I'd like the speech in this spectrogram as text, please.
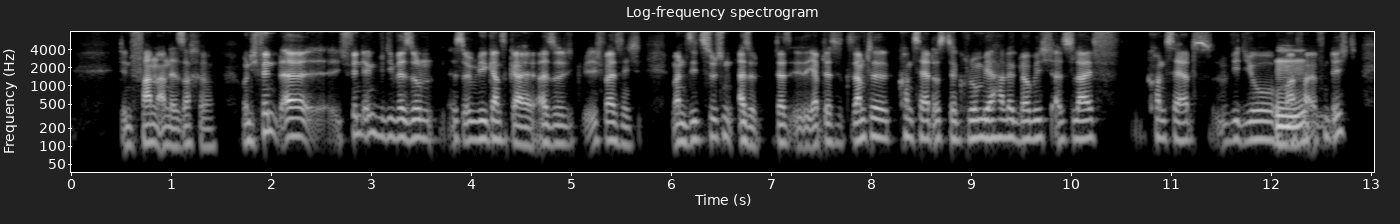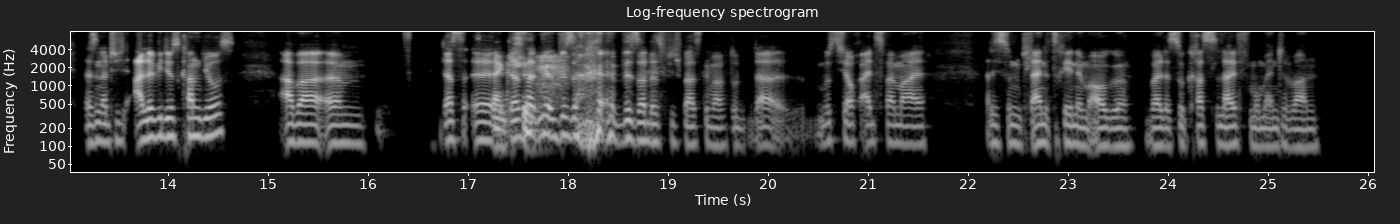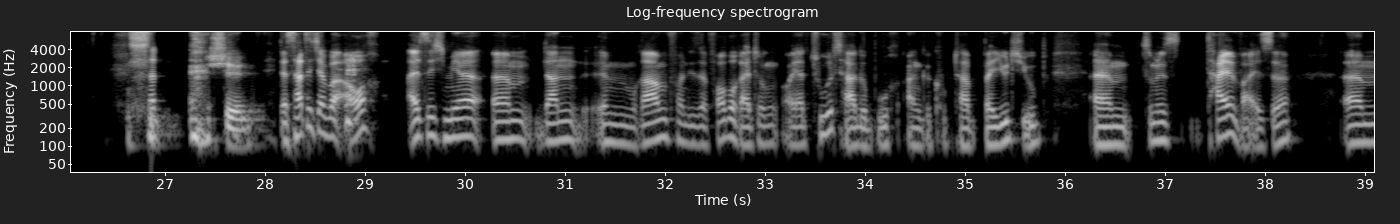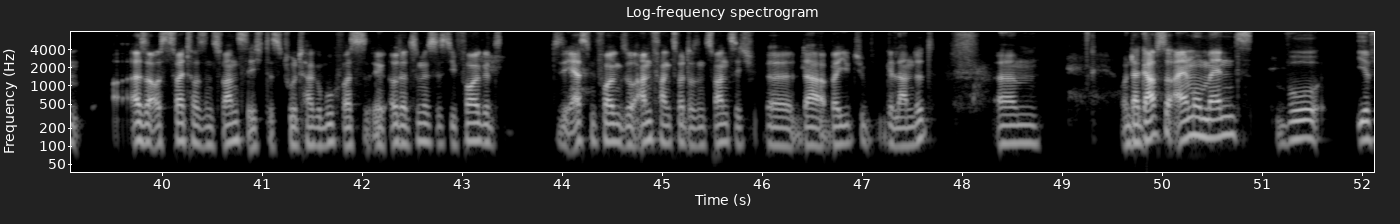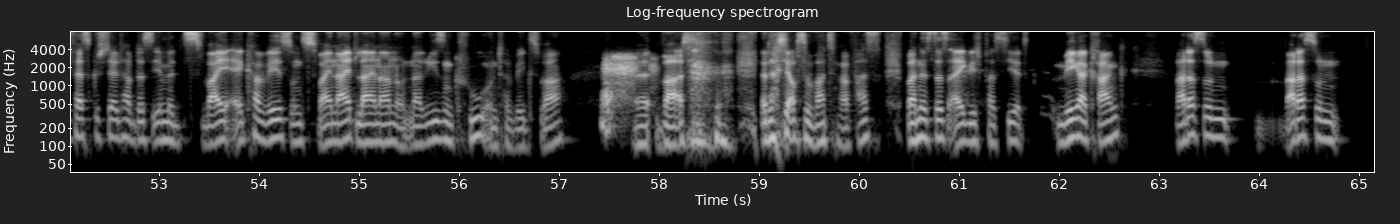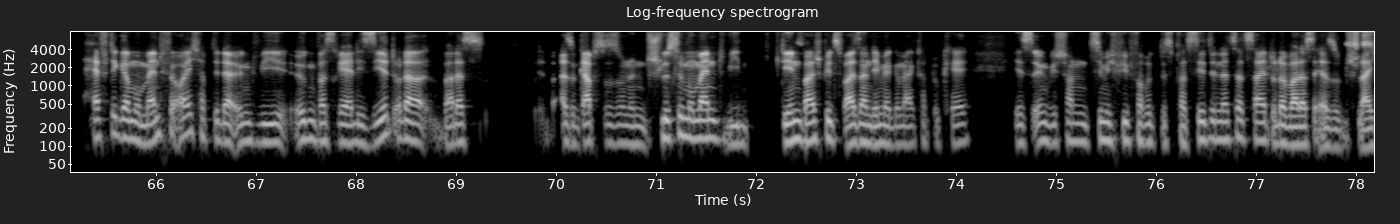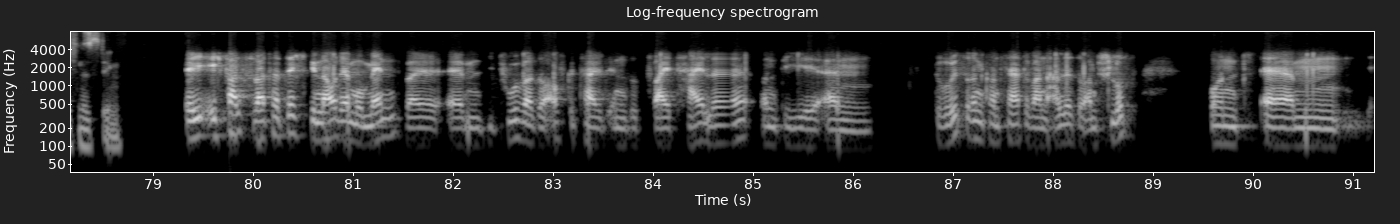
den Fun an der Sache. Und ich finde, äh, ich finde irgendwie die Version ist irgendwie ganz geil. Also ich, ich weiß nicht, man sieht zwischen, also das, ihr habt das gesamte Konzert aus der Columbia Halle, glaube ich, als Live-Konzert-Video mhm. mal veröffentlicht. Da sind natürlich alle Videos grandios, aber ähm, das, äh, das hat mir besonders, besonders viel Spaß gemacht. Und da musste ich auch ein, zwei Mal, hatte ich so eine kleine Träne im Auge, weil das so krasse Live-Momente waren. Das hat, Schön. Das hatte ich aber auch, als ich mir ähm, dann im Rahmen von dieser Vorbereitung euer Tour-Tagebuch angeguckt habe bei YouTube, ähm, zumindest teilweise, ähm, also aus 2020, das Tour-Tagebuch, was, äh, oder zumindest ist die Folge diese ersten Folgen so Anfang 2020 äh, da bei YouTube gelandet. Ähm, und da gab es so einen Moment, wo ihr festgestellt habt, dass ihr mit zwei LKWs und zwei Nightlinern und einer riesen Crew unterwegs war. Äh, wart. da dachte ich auch so, warte mal, was? Wann ist das eigentlich passiert? Mega krank. War das so ein, war das so ein heftiger Moment für euch? Habt ihr da irgendwie irgendwas realisiert oder war das, also gab es so einen Schlüsselmoment wie den beispielsweise, an dem ihr gemerkt habt, okay, hier ist irgendwie schon ziemlich viel Verrücktes passiert in letzter Zeit oder war das eher so ein schleichendes Ding? Ich fand es war tatsächlich genau der Moment, weil ähm, die Tour war so aufgeteilt in so zwei Teile und die ähm, größeren Konzerte waren alle so am Schluss. Und ähm,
